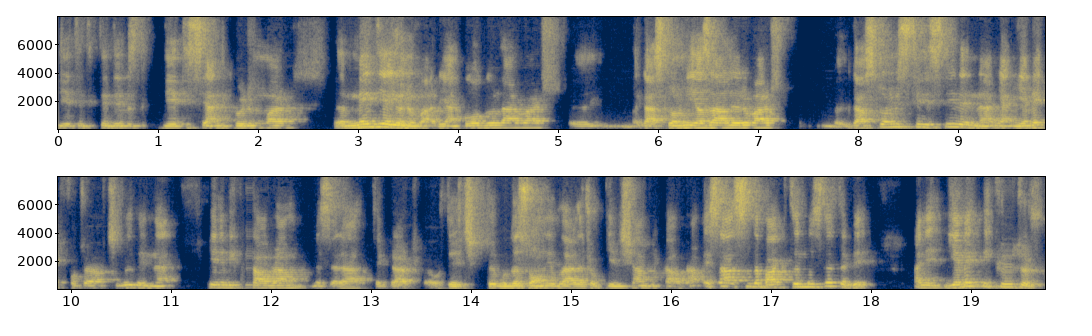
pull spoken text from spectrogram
diyetetik dediğimiz diyetisyenlik bölüm var, e, medya yönü var. Yani bloggerlar var, e, gastronomi yazarları var, gastronomi stilistliği denilen yani yemek fotoğrafçılığı denilen yeni bir kavram mesela tekrar ortaya çıktı. Bu da son yıllarda çok gelişen bir kavram. Esasında baktığımızda tabii hani yemek bir kültür.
